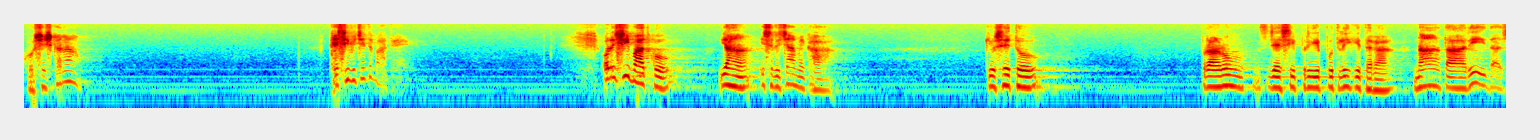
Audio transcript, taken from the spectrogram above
कोशिश कर रहा हूँ। कैसी विचित्र बात है। और इसी बात को यहाँ इस ऋचा में कहा कि उसे तो प्राणों जैसी प्रिय पुतली की तरह ना तारी दस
